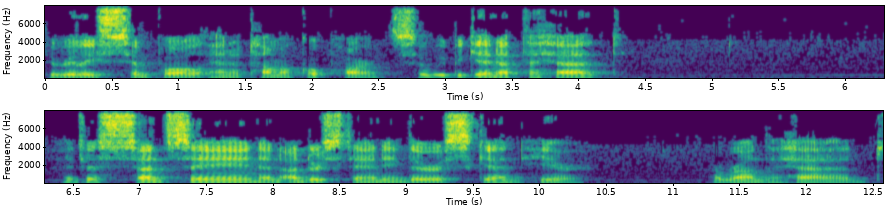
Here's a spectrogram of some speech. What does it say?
the really simple anatomical parts. So we begin at the head and just sensing and understanding there is skin here. around the head,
